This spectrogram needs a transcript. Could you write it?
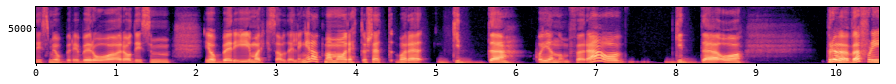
de som jobber i byråer og de som jobber i markedsavdelinger, at man må rett og slett bare gidde å gjennomføre, og gidde å prøve, fordi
